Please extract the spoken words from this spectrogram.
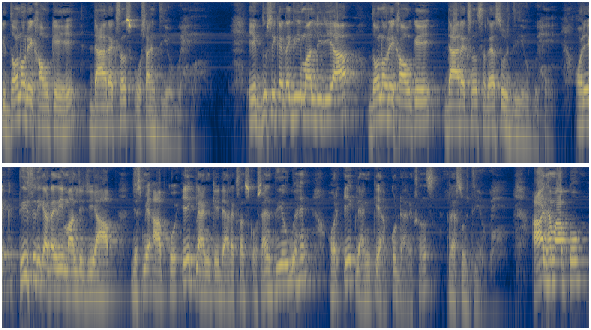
कि दोनों रेखाओं के डायरेक्शंस कोसाइंस दिए हुए हैं। एक दूसरी कैटेगरी मान लीजिए आप, दोनों रेखाओं के डायरेक्शंस रेसोज दिए हुए हैं। और एक तीसरी कैटेगरी मान लीजिए आप, जिसमें आपको एक लाइन के डायरेक्शंस कोसाइंस दिए हुए हैं और एक लाइन के आपको डायरेक्शंस रेसोज दिए हुए हैं। आज हम आपको,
